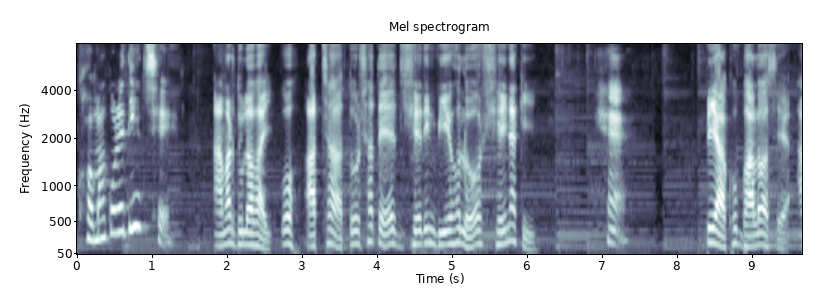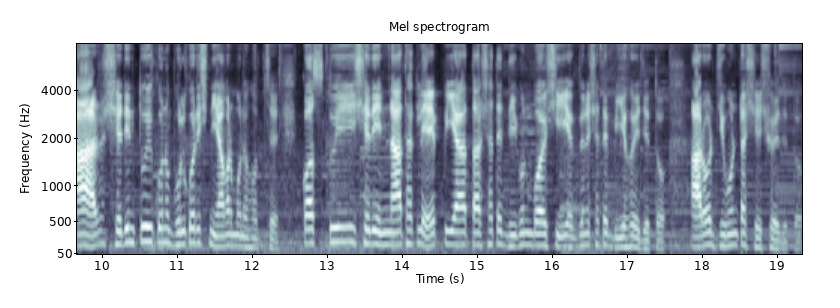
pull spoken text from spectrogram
ক্ষমা করে দিয়েছে? আমার দুলা ভাই ওহ আচ্ছা তোর সাথে সেদিন বিয়ে হলো সেই নাকি? হ্যাঁ। প্রিয়া খুব ভালো আছে। আর সেদিন তুই কোনো ভুল করিসনি আমার মনে হচ্ছে। কজ তুই সেদিন না থাকলে প্রিয়া তার সাথে দ্বিগুণ বয়সী একজনের সাথে বিয়ে হয়ে যেত আর ওর জীবনটা শেষ হয়ে যেত।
